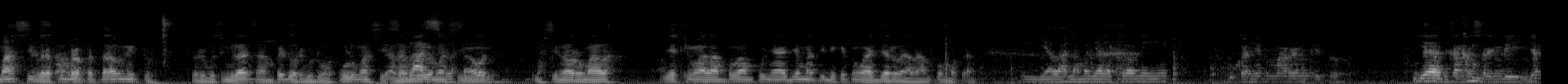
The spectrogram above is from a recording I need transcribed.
Masih berapa berapa tahun itu? 2009 sampai 2020 masih 11, alhamdulillah 11 masih tahun. masih normal lah. Ya cuma lampu-lampunya aja mati dikit wajar lah lampu makan. Iyalah namanya elektronik. Bukannya kemarin itu? Iya karena sering diinjak.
